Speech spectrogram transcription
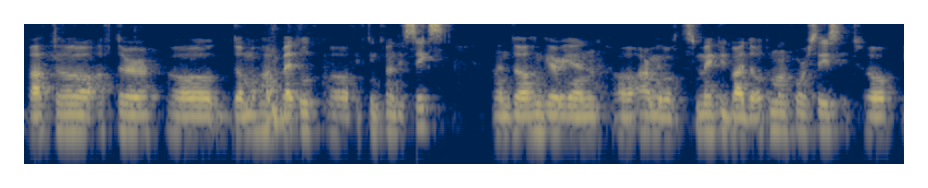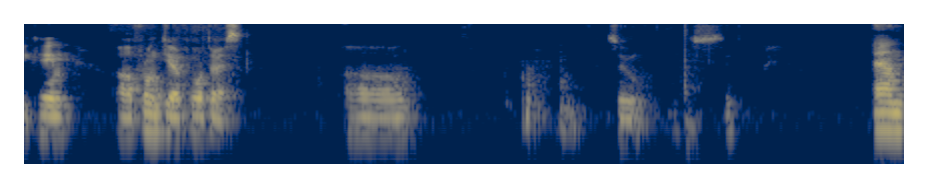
But uh, after the Mohacs battle, 1526, when the Hungarian army was decimated by the Ottoman forces, it became a frontier fortress. so, and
